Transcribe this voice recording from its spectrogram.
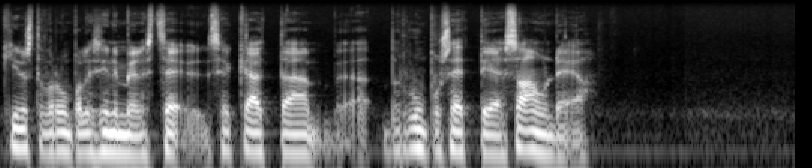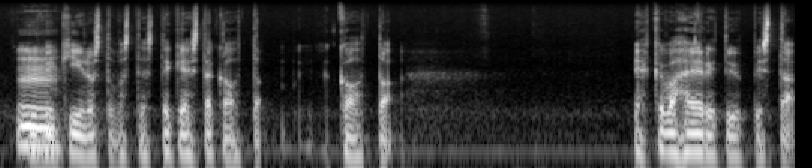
kiinnostava rumpali siinä mielessä, että se, se käyttää rumpusettiä ja soundeja mm. hyvin kiinnostavasti ja se tekee sitä kautta, kautta ehkä vähän erityyppistä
